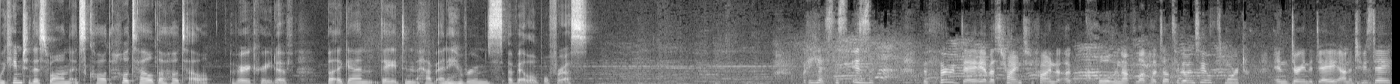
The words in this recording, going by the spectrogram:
We came to this one. It's called Hotel the Hotel. Very creative. But again, they didn't have any rooms available for us. Okay, yes, this is the third day of us trying to find a cool enough love hotel to go into. It's more t- in during the day on a Tuesday,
